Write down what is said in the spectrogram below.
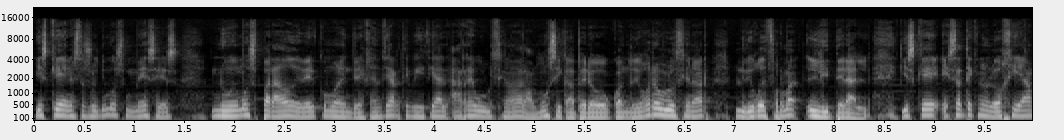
Y es que en estos últimos meses no hemos parado de ver cómo la inteligencia artificial ha revolucionado la música, pero cuando digo revolucionar, lo digo de forma literal. Y es que esta tecnología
